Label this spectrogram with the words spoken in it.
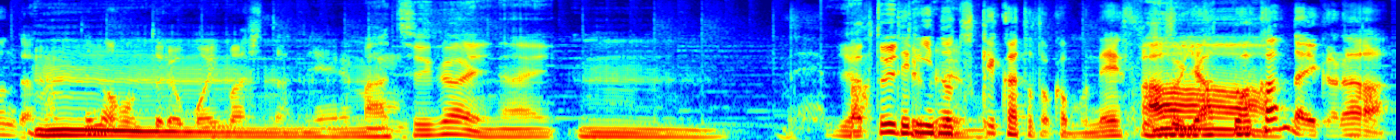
うんだなっていうのは本当に思いましたね。うん。間違いない。うん。やバッテリーの付け方とかもねそうやわかんないから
